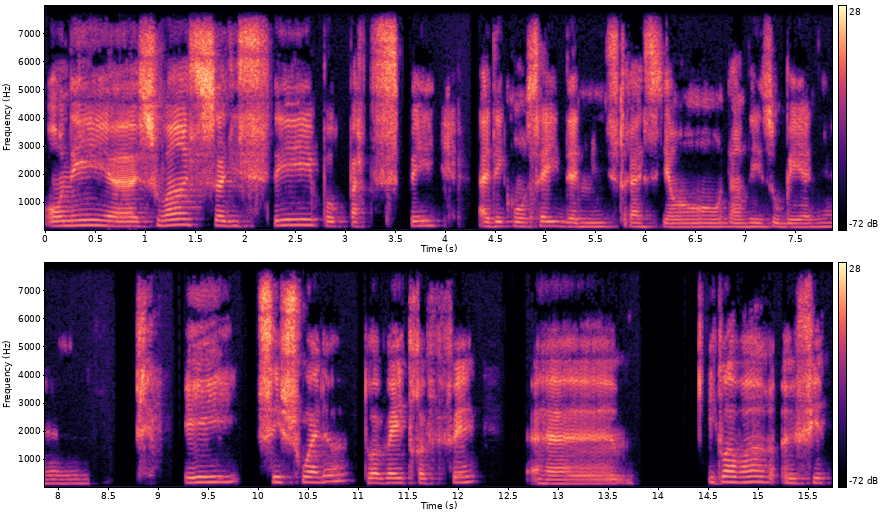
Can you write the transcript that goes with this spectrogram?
On est souvent sollicité pour participer à des conseils d'administration, dans des OBNL. Et ces choix-là doivent être faits. Euh, il doit y avoir un fit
